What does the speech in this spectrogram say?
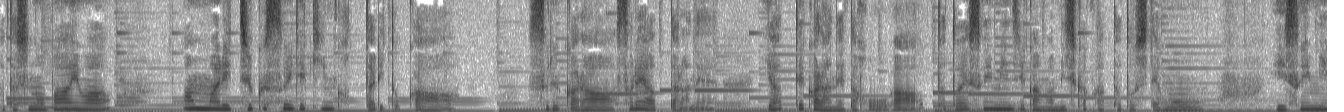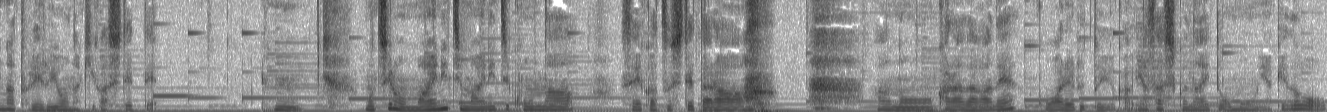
私の場合はあんまり熟睡できんかったりとかするからそれやったらねやってから寝た方がたとえ睡眠時間が短かったとしてもいい睡眠が取れるような気がしてて。うん。もちろん毎日毎日こんな生活してたら あの体がね壊れるというか優しくないと思うんやけど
